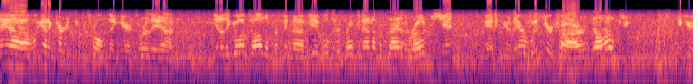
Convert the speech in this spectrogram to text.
They, uh, we got a courtesy patrol thing here. It's where they, uh, you know, they go up to all the freaking uh, vehicles that are broken down on the side of the road and shit. And if you're there with your car, they'll help you. If you're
